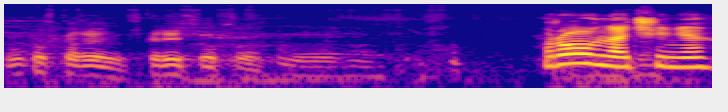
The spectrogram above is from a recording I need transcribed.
Ну то скажи, скорее всего, що. Ровно чи ні?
